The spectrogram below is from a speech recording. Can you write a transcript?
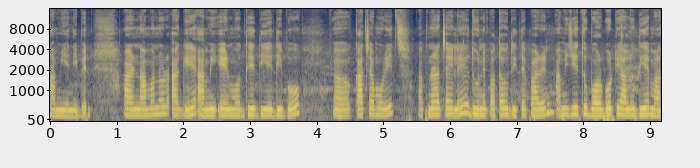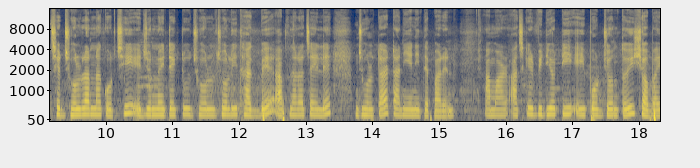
নামিয়ে নেবেন। আর নামানোর আগে আমি এর মধ্যে দিয়ে দিব কাঁচামরিচ। আপনারা চাইলে ধনে পাতাও দিতে পারেন। আমি যেহেতু বরবটি আলু দিয়ে মাছের ঝোল রান্না করছি, এর জন্য এটা একটু ঝোল ঝোলই থাকবে। আপনারা চাইলে ঝোলটা টানিয়ে নিতে পারেন। আমার আজকের ভিডিওটি এই পর্যন্তই। সবাই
